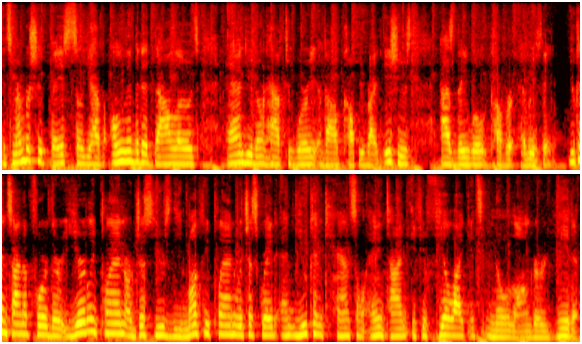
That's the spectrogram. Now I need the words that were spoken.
It's membership based, so you have unlimited downloads and you don't have to worry about copyright issues as they will cover everything. You can sign up for their yearly plan or just use the monthly plan, which is great, and you can cancel anytime if you feel like it's no longer needed.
